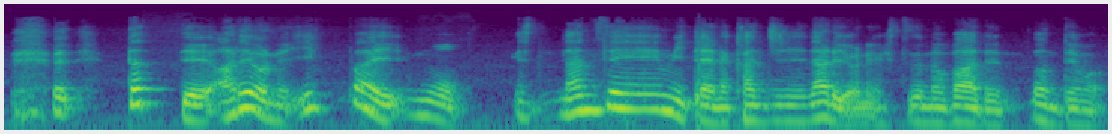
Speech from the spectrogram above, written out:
だって、あれよね、一杯もう何千円みたいな感じになるよね、普通のバーで飲んでも、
